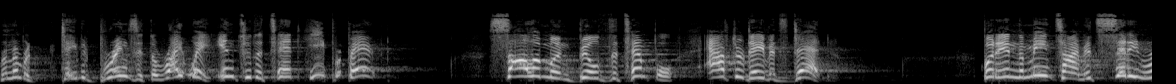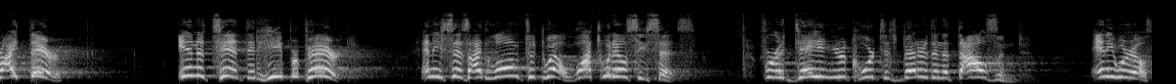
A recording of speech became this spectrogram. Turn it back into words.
Remember, David brings it the right way into the tent he prepared. Solomon builds the temple after David's dead. But in the meantime, it's sitting right there in a tent that he prepared. And he says, I long to dwell. Watch what else he says. For a day in your courts is better than a thousand anywhere else.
